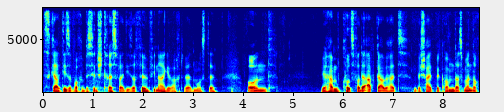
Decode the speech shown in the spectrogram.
Es gab diese Woche ein bisschen Stress, weil dieser Film final gemacht werden musste. Und wir haben kurz vor der Abgabe halt Bescheid bekommen, dass man noch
